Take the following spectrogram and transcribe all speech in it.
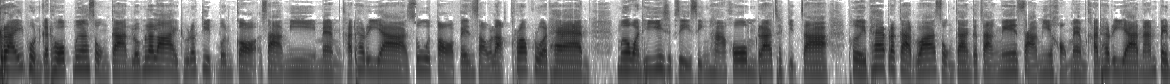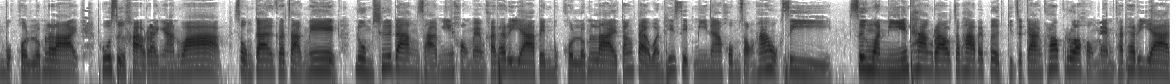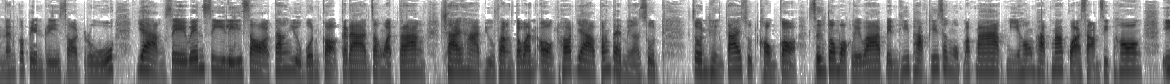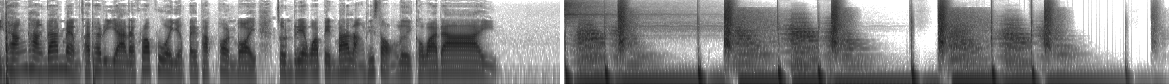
ไร้ผลกระทบเมื่อสงการล้มละลายธุรกิจบนเกาะสามีแหม่มคัทริยา สู้ต่อเป็นเสาหลักครอบครัวแทน เมื่อวันที่ 24 สิงหาคม ราชกิจจา เผยแพร่ประกาศว่าสงการกระจ่างเนตรสามีของแหม่มคัทริยานั้นเป็นบุคคลล้มละลาย ผู้สื่อข่าวรายงานว่าสงการกระจ่างเนตรหนุ่มชื่อดังสามีของแหม่มคัทริยาเป็นบุคคลล้มละลายตั้งแต่วันที่ 10 มีนาคม 2564 ซึ่งวันนี้ทางเราจะพาไปเปิดกิจการครอบครัวของแหม่มคัทริยา นั่นก็เป็นรีสอร์ทหรูอย่างเซเว่นซีรีสอร์ทตั้งอยู่บนเกาะกระดานจังหวัดตรัง ชายหาดอยู่ฝั่งตะวันออกทอดยาวตั้งแต่เหนือสุดจนถึงใต้สุดของเกาะ ซึ่งต้องบอกเลยว่าเป็นที่พักที่สงบมากๆ มีห้องพักมากกว่า 30 ห้อง อีกทั้งทางด้านแหม่มคัทริยาและครอบครัวยังไปพักผ่อนบ่อย จนเรียกว่าเป็นบ้านหลังที่สองเลยก็ว่าได้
